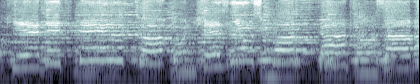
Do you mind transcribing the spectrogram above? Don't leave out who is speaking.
Speaker 1: Kiedy tylko on się z nią spotka, to za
